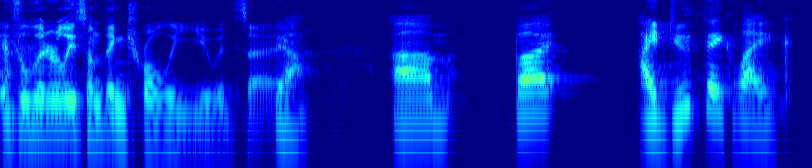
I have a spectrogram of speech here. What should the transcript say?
It's literally something trolly you would say. Yeah. Um, but I do think like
